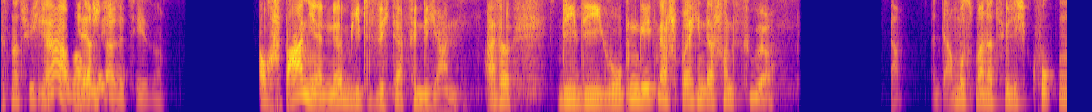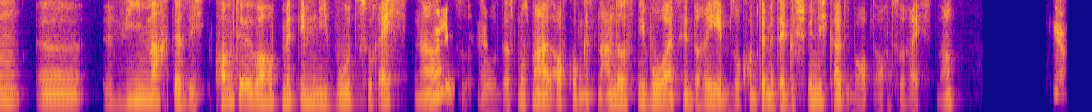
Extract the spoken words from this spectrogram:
Ist natürlich 'ne Ja, sehr steile These. Auch Spanien, ne, bietet sich da, finde ich, an. Also, die die Gruppengegner sprechen da schon für. Ja, da muss man natürlich gucken, äh, wie macht er sich kommt er überhaupt mit dem Niveau zurecht, ne? So ja. so, das muss man halt auch gucken. Ist 'n anderes Niveau als in Bremen. So kommt er mit der Geschwindigkeit überhaupt auch zurecht, ne? Ja.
